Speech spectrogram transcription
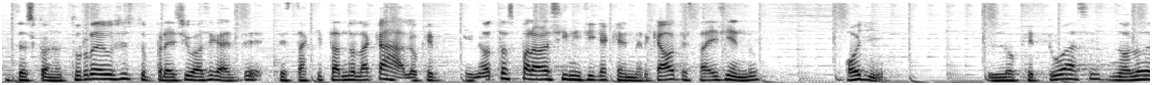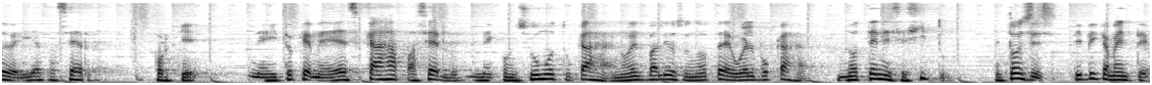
Entonces, cuando tú reduces tu precio, básicamente te está quitando la caja. Lo que en otras palabras significa que el mercado te está diciendo, oye, lo que tú haces no lo deberías hacer. Porque necesito que me des caja para hacerlo. Me consumo tu caja, no es valioso, no te devuelvo caja. No te necesito. Entonces, típicamente,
